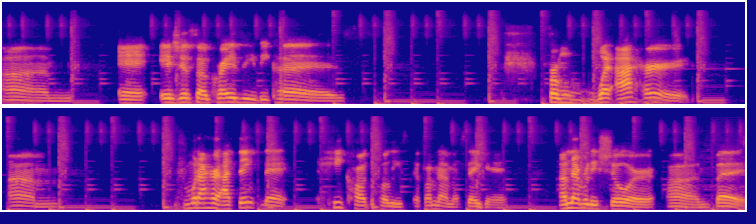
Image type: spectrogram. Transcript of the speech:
Um and it's just so crazy because from what I heard, um from what I heard, I think that he called the police, if I'm not mistaken. I'm not really sure, um, but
